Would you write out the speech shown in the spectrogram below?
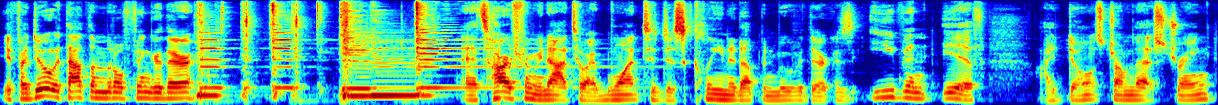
If I do it without the middle finger there, it's hard for me not to. I want to just clean it up and move it there because even if I don't strum that string,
